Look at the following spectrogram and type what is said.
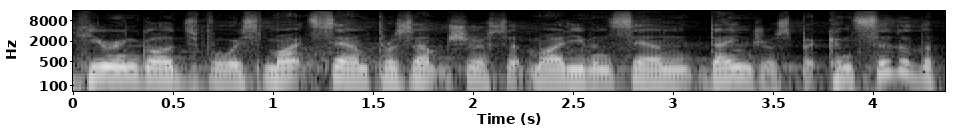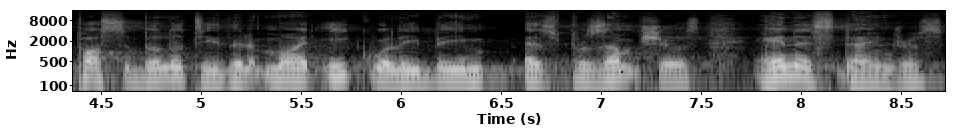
hearing God's voice might sound presumptuous, it might even sound dangerous, but consider the possibility that it might equally be as presumptuous and as dangerous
